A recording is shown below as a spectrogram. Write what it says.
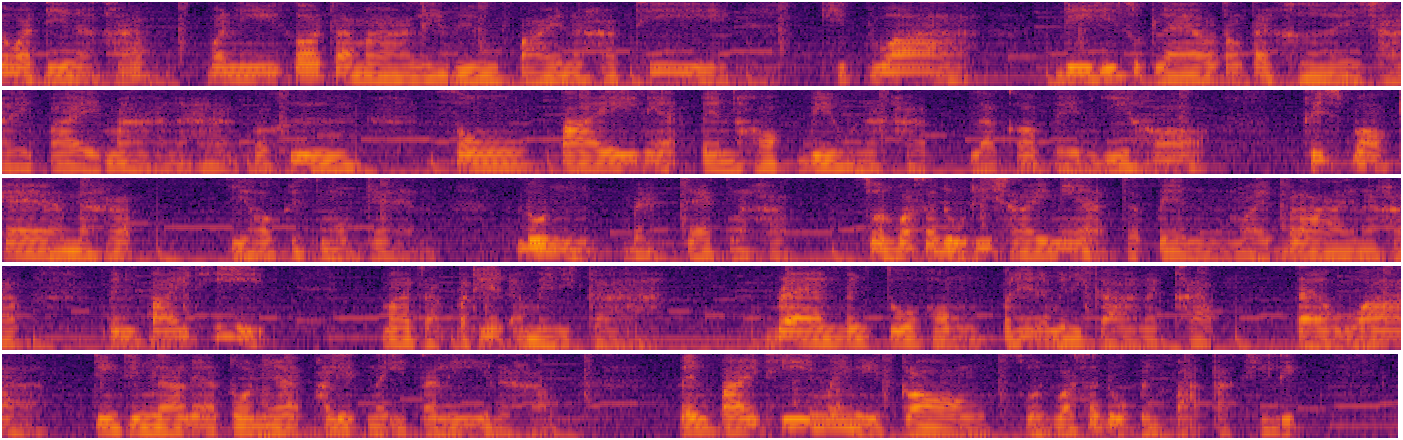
สวัสดีนะครับ วันนี้ก็จะมารีวิวไปนะครับที่คิดว่าดีที่สุดแล้วตั้งแต่เคยใช้ไปมานะฮะ ก็คือทรงไปเนี่ยเป็น Hawk Bill นะครับ แล้วก็เป็นยี่ห้อ Chris Morgan นะครับ ยี่ห้อ Chris Morgan รุ่น Back Jack นะครับ ส่วนวัสดุที่ใช้เนี่ยจะเป็นไม้ปลายนะครับ เป็นไปที่มาจากประเทศอเมริกา แบรนด์เป็นตัวของประเทศอเมริกานะครับ แต่ว่า จริง ๆ แล้วเนี่ยตัวนี้ผลิตในอิตาลีนะครับ เป็นไปที่ไม่มีกรองส่วนวัสดุเป็นปาดอะคริลิก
